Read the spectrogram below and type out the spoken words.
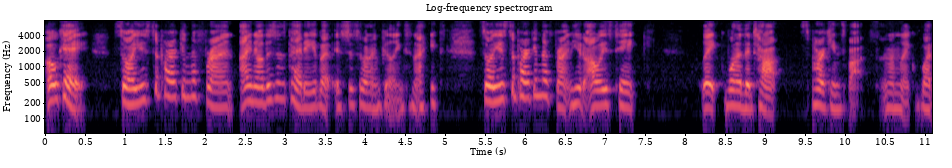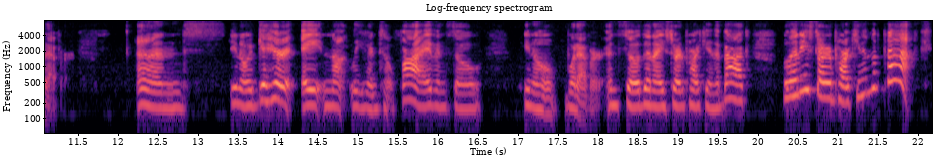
Okay, so I used to park in the front. I know this is petty, but it's just what I'm feeling tonight. So I used to park in the front. He'd always take like one of the top parking spots. And I'm like, whatever. And, you know, he'd get here at eight and not leave until five. And so, you know, whatever. And so then I started parking in the back. Well, then he started parking in the back,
